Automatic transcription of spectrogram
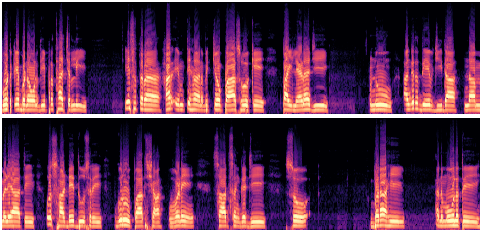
ਗੁਟਕੇ ਬਣਾਉਣ ਦੀ ਪ੍ਰਥਾ ਚੱਲੀ। ਇਸ ਤਰ੍ਹਾਂ ਹਰ ਇਮਤਿਹਾਨ ਵਿੱਚੋਂ ਪਾਸ ਹੋ ਕੇ ਭਾਈ ਲੈਣਾ ਜੀ ਨੂੰ ਅੰਗਦ ਦੇਵ ਜੀ ਦਾ ਨਾਮ ਮਿਲਿਆ ਤੇ ਉਹ ਸਾਡੇ ਦੂਸਰੇ ਗੁਰੂ ਪਾਤਸ਼ਾਹ ਬਣੇ। ਸਾਧ ਸੰਗਤ ਜੀ ਸੋ ਬੜਾ ਹੀ ਅਨਮੋਲ ਅਤੇ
